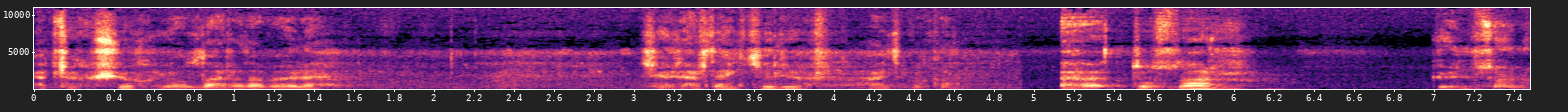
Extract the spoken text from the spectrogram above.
Yapacak bir şey yok. Yolda arada böyle şeyler denk geliyor. Haydi bakalım. Evet dostlar. Gün sonu.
